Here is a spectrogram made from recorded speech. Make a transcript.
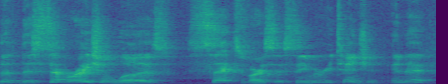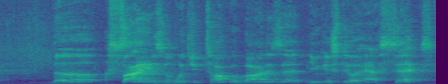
the the separation was sex versus semen retention, and that the science in what you talk about is that you can still have sex,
